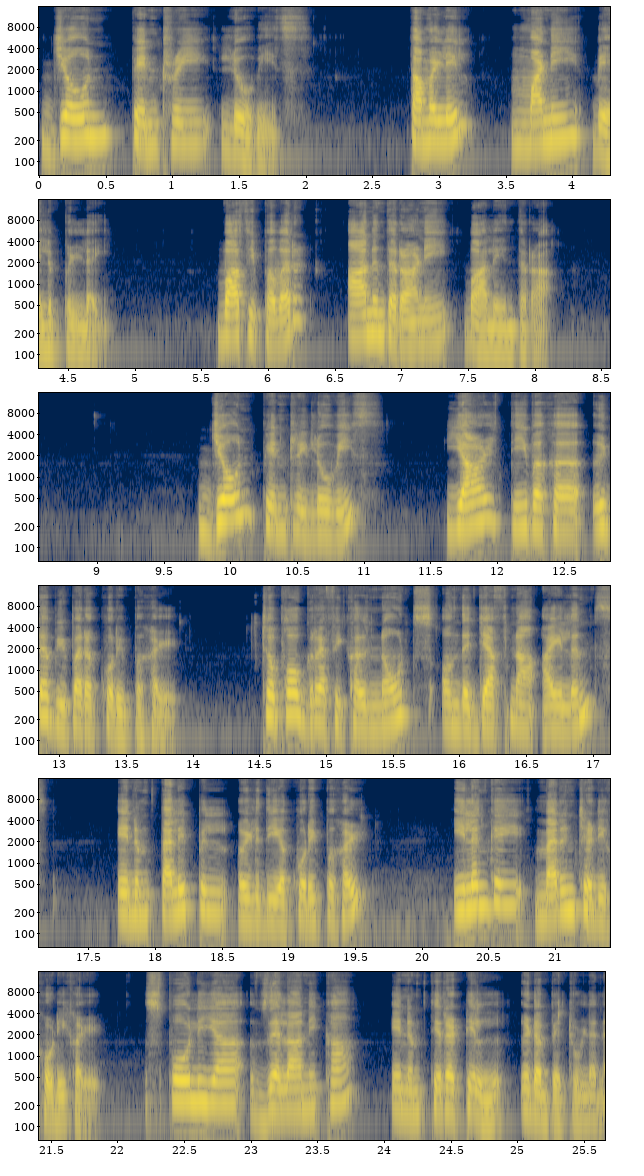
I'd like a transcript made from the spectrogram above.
ஜோன் பென்ட்ரி லூவிஸ் தமிழில் மணி வேலுப்பிள்ளை. வாசிப்பவர் Anandarani Balendra. John Penry Lewis Yazh தீவக இடவிபர குறிப்புகள். Topographical notes on the Jaffna islands எனும் தலைப்பில் எழுதிய குறிப்புகள் இலங்கை மரஞ்செடி கொடிகள் ஸ்போலியா ஜெலானிகா எனும் திரட்டில் இடம்பெற்றுள்ளன.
